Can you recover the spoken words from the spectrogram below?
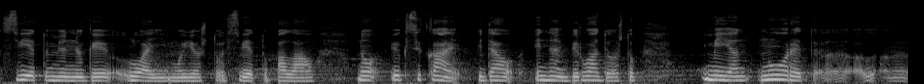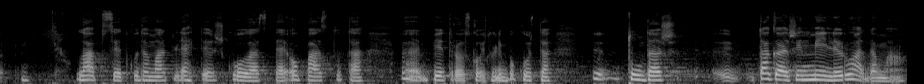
svijetu minunkin luojimu, jos tuo svijetu palaa. No yksi kai pitää enemmän ruodosta, meidän nuoret lapset, kun tämä lähtee koulusta tai opastuta Petroskoislimpukusta, tultaisiin takaisin meille ruodamaan.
